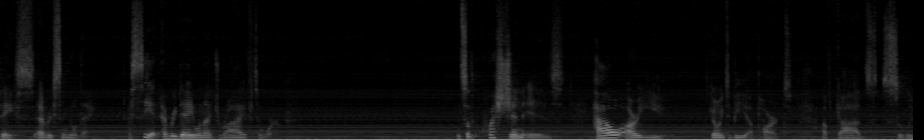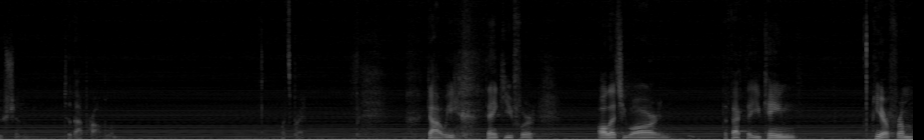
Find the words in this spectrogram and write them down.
face every single day. I see it every day when I drive to work. And so the question is how are you going to be a part of God's solution to that problem? Let's pray. God, we thank you for all that you are and the fact that you came here from,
